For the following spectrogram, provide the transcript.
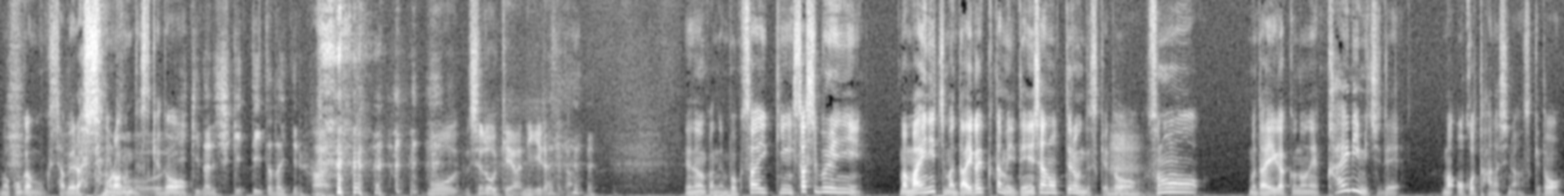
まあ今回も僕喋らせてもらうんですけいどきなり仕切っていただいてる。はい。もう主導権は握らせた。でなんかね僕最近久しぶりにまあ毎日まあ大学行くために電車乗ってるんですけど、うん。その、まあ、大学のね帰り道でまあ、起こった話なんですけど、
